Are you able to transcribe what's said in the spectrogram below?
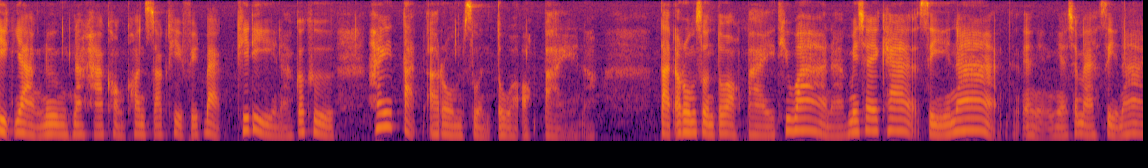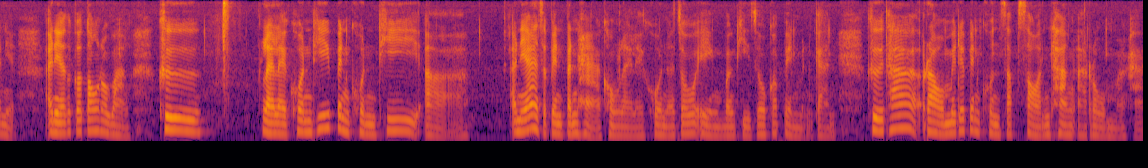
อีกอย่างหนึ่งนะคะของ constructive feedback ที่ดีนะ ก็คือให้ตัดอารมณ์ส่วนตัวออกไปนะ ตัดอารมณ์ส่วนตัวออกไปที่ว่านะไม่ใช่แค่สีหน้าอย่างเงี้ยใช่ไหมสีหน้าเนี่ยอันนี้ก็ต้องระวังคือหลาย ๆ คนที่เป็นคนที่อันนี้อาจจะเป็นปัญหาของหลาย ๆ คนนะโจเองบางทีโจก็เป็นเหมือนกัน คือถ้าเราไม่ได้เป็นคนซับซ้อนทางอารมณ์อะค่ะ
